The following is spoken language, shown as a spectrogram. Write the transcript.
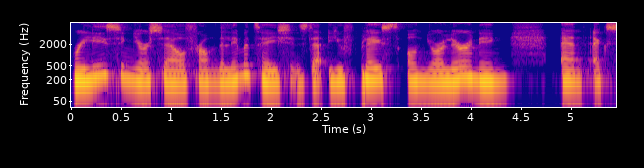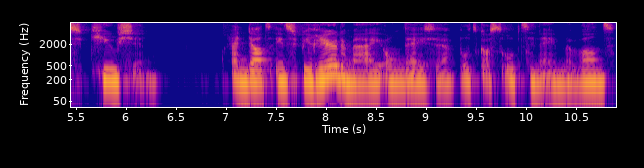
releasing yourself from the limitations that you've placed on your learning and execution. En dat inspireerde mij om deze podcast op te nemen, want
